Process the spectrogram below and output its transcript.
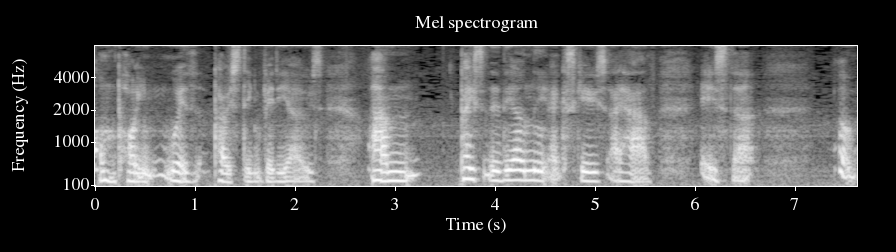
on point with posting videos. Um, basically, the only excuse I have is that um,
